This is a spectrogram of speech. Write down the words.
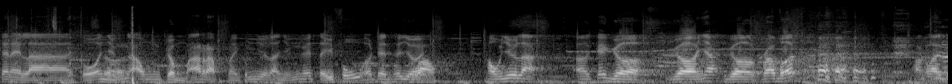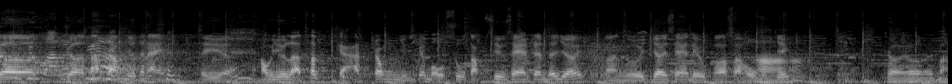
Xe này là của Rồi. những ông trùm Ả Rập này cũng như là những cái tỷ phú ở trên thế giới. Wow. Hầu như là ờ, cái G G nhá, G Robert hoặc là G G800 như thế này thì hầu như là tất cả trong những cái bộ sưu tập siêu xe trên thế giới là người chơi xe đều có sở hữu một À. chiếc. trời ơi bảo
